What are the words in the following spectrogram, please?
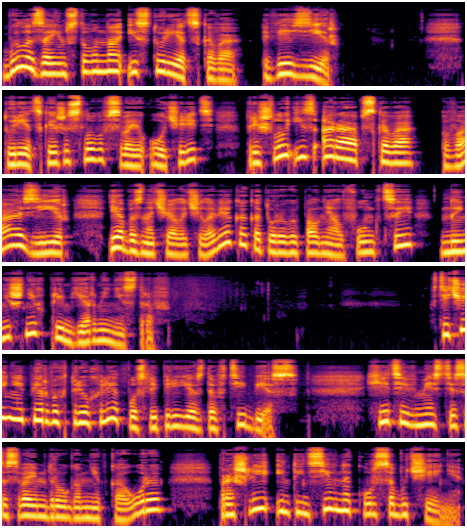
было заимствовано из турецкого «везир». Турецкое же слово, в свою очередь, пришло из арабского «вазир» и обозначало человека, который выполнял функции нынешних премьер-министров. Течение первых трех лет после переезда в Тибес Хети вместе со своим другом Нипкауры прошли интенсивный курс обучения,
